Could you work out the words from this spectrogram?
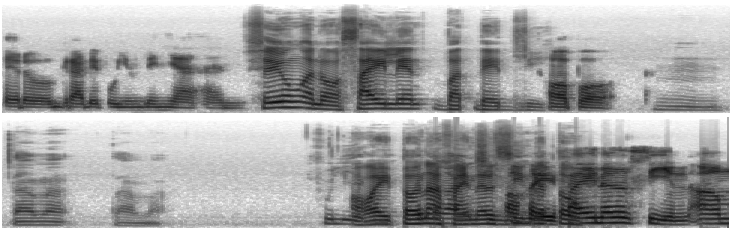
pero grabe po yung linyahan. Siya yung ano, silent but deadly. Opo. Hmm, tama, tama. Fully Okay, ito na, final scene. scene Okay, na to. final scene. Um,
